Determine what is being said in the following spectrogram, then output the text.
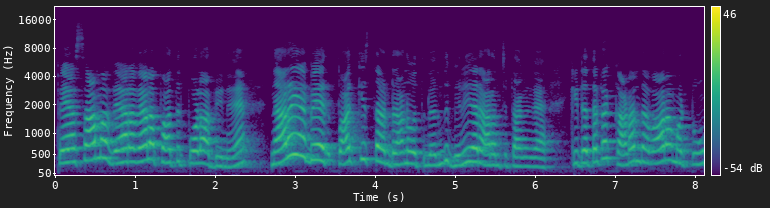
பேசாமல் வேறு வேலை பார்த்துட்டு போகலாம் அப்படின்னு நிறைய பேர் பாகிஸ்தான் இராணுவத்திலேருந்து வெளியேற ஆரம்பிச்சிட்டாங்கங்க. கிட்டத்தட்ட கடந்த வாரம் மட்டும்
